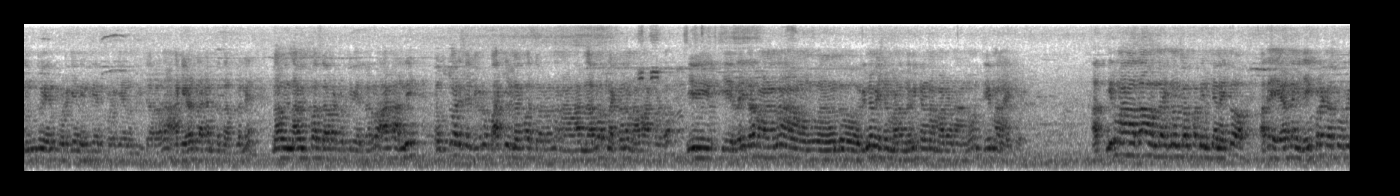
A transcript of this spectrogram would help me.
ನಿಮ್ದು ಏನು ಕೊಡುಗೆ, ನಿಮ್ದು ಏನು ಕೊಡುಗೆ ಅನ್ನೋದು ವಿಚಾರನ ಆಗ ಹೇಳಿದಾಗಂತ ಸಂದರ್ಭದಲ್ಲಿ ನಾವು ನಾವು ಇಪ್ಪತ್ತು ಸಾವಿರ ಕೊಡ್ತೀವಿ ಅಂತಾರೆ ಆಗ ಅಲ್ಲಿ ಉಸ್ತುವಾರಿ ಸಚಿವರು ಬಾಕಿ ನಲ್ವತ್ತು ಸಾವಿರನ ನಾವು ನಲ್ವತ್ತು ಲಕ್ಷನ ನಾವು ಹಾಕ್ಬಿಟ್ಟು ಈ ಈ ರೈತರ ಮಾಡೋಣ ಒಂದು ರಿನೋವೇಷನ್ ಮಾಡೋಣ, ನವೀಕರಣ ಮಾಡೋಣ ಅನ್ನೋ ಒಂದು ತೀರ್ಮಾನ ಆಯಿತು. ಆ ತೀರ್ಮಾನದ ಒಂದು ಇನ್ನೊಂದು ಸ್ವಲ್ಪ ದಿನ ಏನಾಯ್ತು ಅದೇ ಹೇಳ್ದಂಗೆ ಜಯಪ್ರಕಾಶ್ ಅವರು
